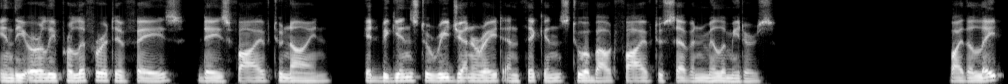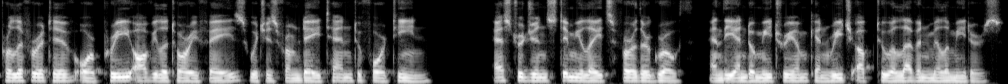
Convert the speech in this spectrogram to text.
In the early proliferative phase, days 5 to 9, it begins to regenerate and thickens to about 5 to 7 millimeters. By the late proliferative or pre-ovulatory phase, which is from day 10 to 14, estrogen stimulates further growth and the endometrium can reach up to 11 millimeters.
